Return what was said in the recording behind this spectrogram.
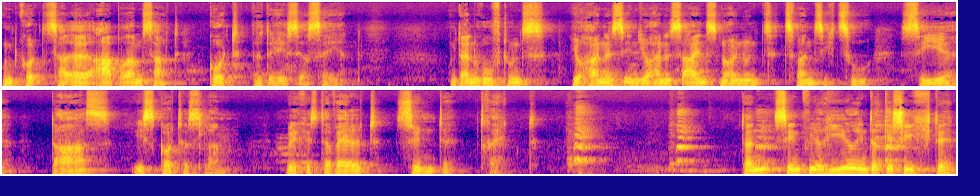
Und Gott, äh, Abraham sagt, Gott wird es ersehen. Und dann ruft uns Johannes in Johannes 1, 29 zu, siehe, das ist Gottes Lamm, welches der Welt Sünde trägt. Dann sind wir hier in der Geschichte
